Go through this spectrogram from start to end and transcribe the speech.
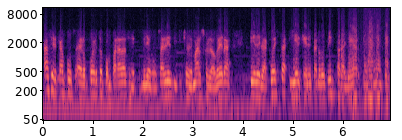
hacia el campus Aeropuerto con paradas en el Camilo González, 18 de marzo, La Obrera, Pie de la Cuesta y el Querétaro 2000 para llegar finalmente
